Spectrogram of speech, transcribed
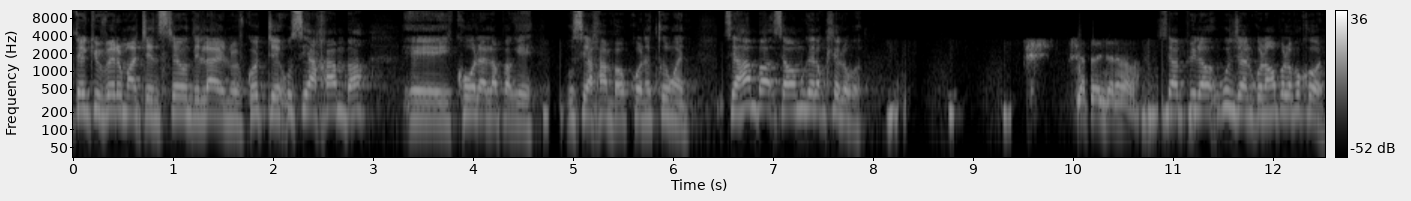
Thank you very much and stay on the line. We've got uh, usiyahamba eh ikhola lapha ke usiyahamba ukhona ecingweni. Siyahamba siyawamukela kuhlelo ba. siyaphila njani baba Siyaphila kunjani khona ngapha lapha khona?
